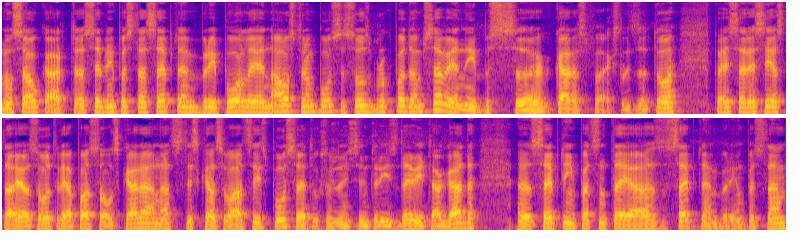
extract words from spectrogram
Nu, savukārt 17. septembrī Polijai no austrumu puses uzbruka Padomu Savienības karaspēks. Līdz ar to PSRS iestājās Otrajā pasaules karā nacistiskās Vācijas pusē 1939. gada 17. septembrī. Un pēc tam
